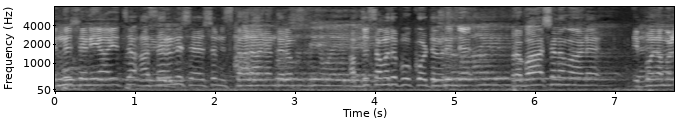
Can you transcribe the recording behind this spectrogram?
ഇന്ന് ശനിയാഴ്ച അസറിന് ശേഷം നിസ്കാരാനന്തരം അബ്ദുസമദ് പൂക്കോട്ടൂരിന്റെ പ്രഭാഷണമാണ് ഇപ്പോൾ നമ്മൾ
